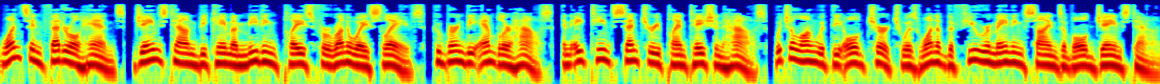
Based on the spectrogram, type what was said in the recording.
Once in federal hands, Jamestown became a meeting place for runaway slaves, who burned the Ambler House, an 18th-century plantation house, which along with the Old Church was one of the few remaining signs of Old Jamestown.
